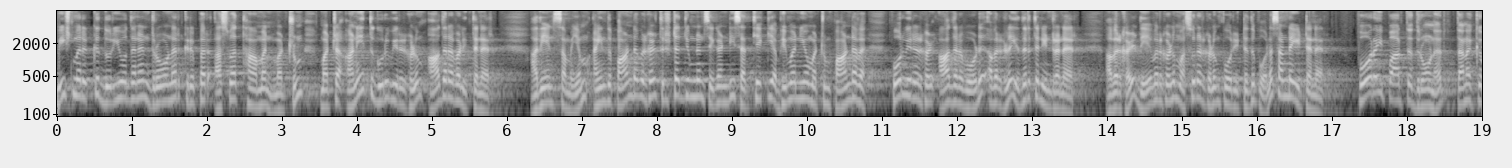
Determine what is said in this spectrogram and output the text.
பீஷ்மருக்கு துரியோதனன் துரோணர் கிருப்பர் அஸ்வத்தாமன் மற்றும் மற்ற அனைத்து குரு வீரர்களும் ஆதரவளித்தனர். அதே சமயம் ஐந்து பாண்டவர்கள் திருஷ்டத்யும்னன் சிகண்டி சத்யக்கி அபிமன்யு மற்றும் பாண்டவ போர் வீரர்கள் ஆதரவோடு அவர்களை எதிர்த்து நின்றனர். அவர்கள் தேவர்களும் அசுரர்களும் போரிட்டது போல சண்டையிட்டனர். போரை பார்த்த துரோணர் தனக்கு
